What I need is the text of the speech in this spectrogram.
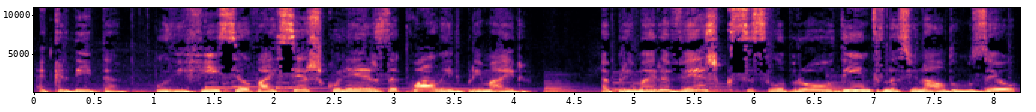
Acredita, o difícil vai ser escolheres a qual ir primeiro. A primeira vez que se celebrou o Dia Internacional do Museu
